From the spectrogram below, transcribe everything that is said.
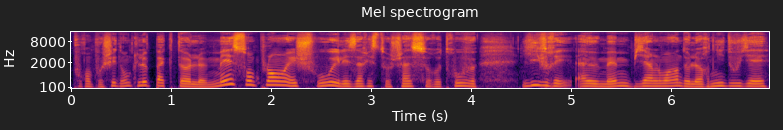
pour empocher donc le pactole. Mais son plan échoue et les aristochats se retrouvent livrés à eux-mêmes, bien loin de leur nid douillet.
